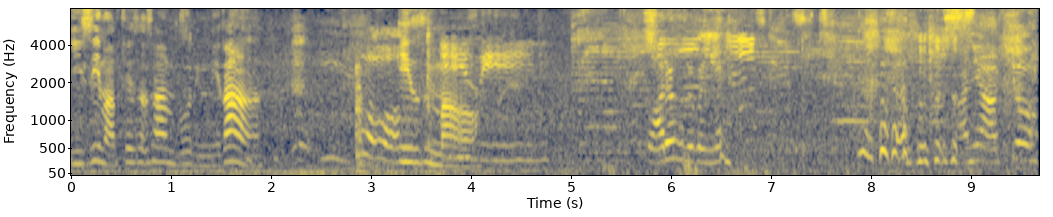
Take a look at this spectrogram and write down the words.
이지마트에서 산 물입니다. 이즈마. 아령 고르고 있네. 아니야 아껴.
